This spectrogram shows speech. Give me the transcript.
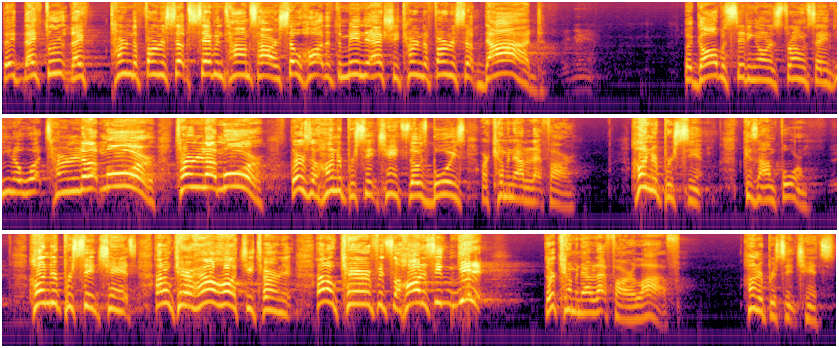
they, they, threw, they turned the furnace up seven times higher, so hot that the men that actually turned the furnace up died. But God was sitting on his throne saying, You know what? Turn it up more. Turn it up more. There's a 100% chance those boys are coming out of that fire. 100% because I'm for them. 100% chance. I don't care how hot you turn it. I don't care if it's the hottest you can get it. They're coming out of that fire alive. 100% chance.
